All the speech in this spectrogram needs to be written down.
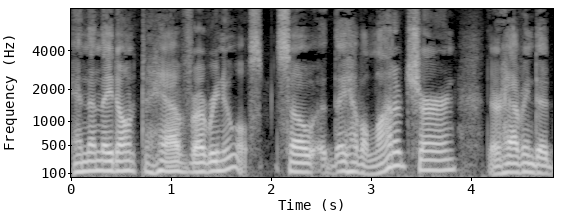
And then they don't have uh, renewals. So they have a lot of churn. They're having to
